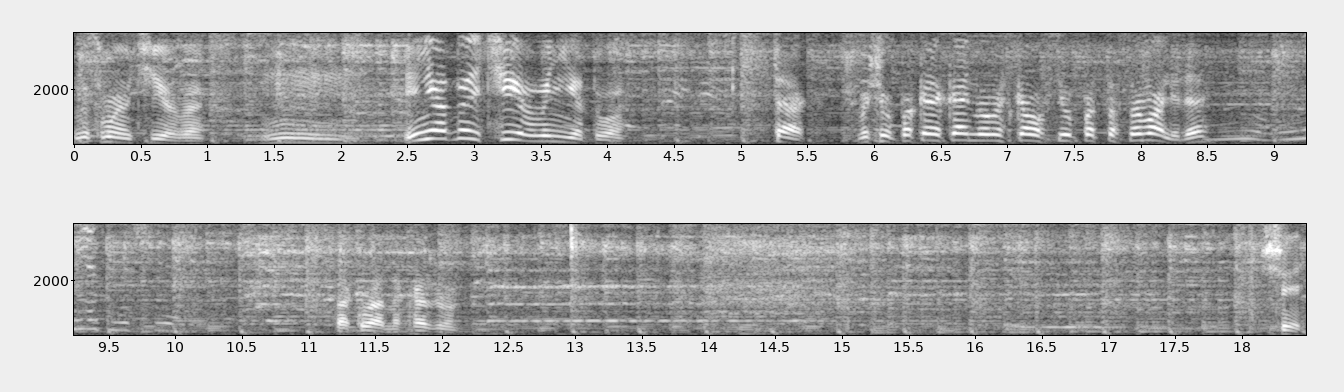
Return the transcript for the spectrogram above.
Ну, смотрим, чирва. И ни одной чирвы нету. Так, вы что, пока я камеру искал, все подтасовали, да? Нет, нет мишени. Так, ладно, хожу. Шесть.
